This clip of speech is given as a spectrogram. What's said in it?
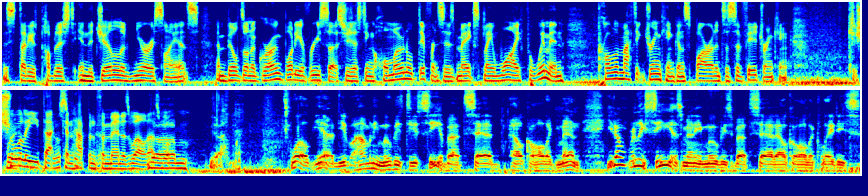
This study was published in the Journal of Neuroscience and builds on a growing body of research suggesting hormonal differences may explain why, for women, problematic drinking can spiral into severe drinking. Surely Wait, that can for- happen for men as well. That's what Um, yeah. Well, yeah. You, how many movies do you see about sad alcoholic men? You don't really see as many movies about sad alcoholic ladies.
